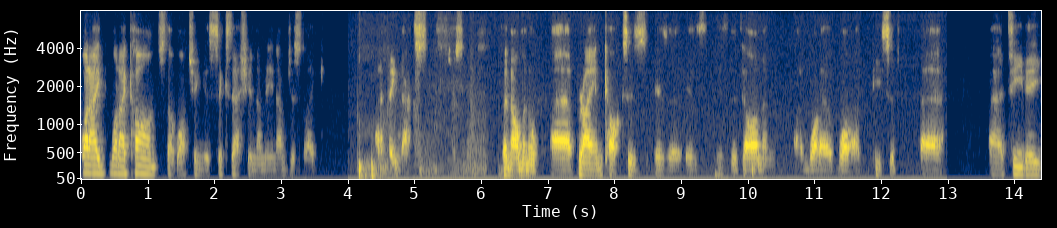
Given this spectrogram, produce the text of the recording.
what I what I can't stop watching is Succession. I mean, I'm just like, I think that's just phenomenal. Uh, Brian Cox is is a, is is the Don, and, and what a what a piece of uh, uh, TV.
